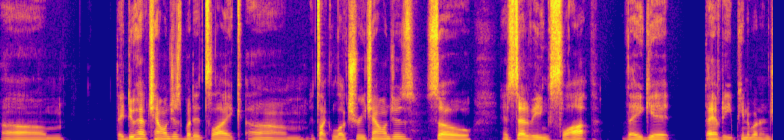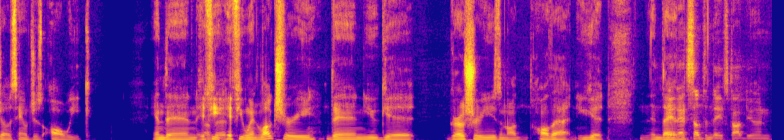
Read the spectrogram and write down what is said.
Um, they do have challenges, but it's like um, it's like luxury challenges. So instead of eating slop, they get they have to eat peanut butter and jelly sandwiches all week. And then if you if you win luxury, then you get groceries and all all that. You get and they yeah, that's something they've stopped doing.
